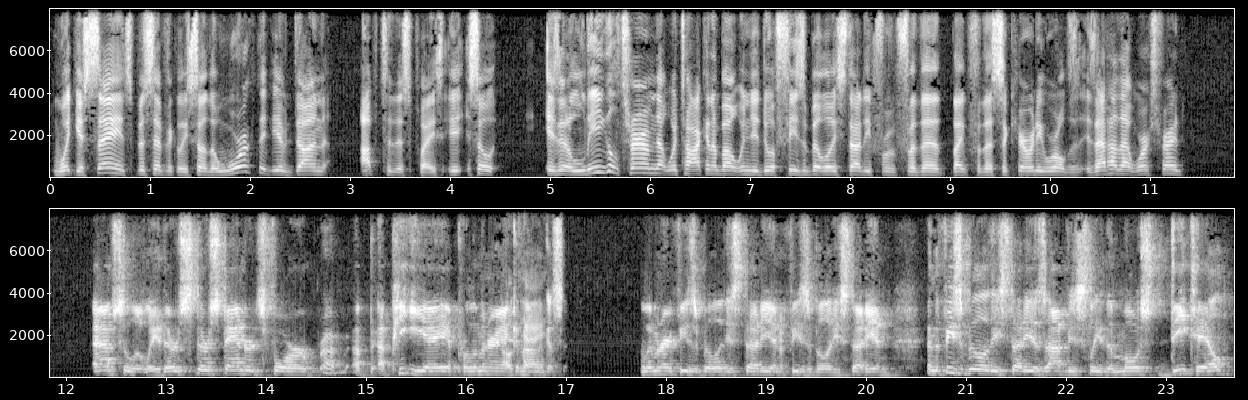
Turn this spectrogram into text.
what you're saying specifically, so the work that you've done up to this place, so is it a legal term that we're talking about when you do a feasibility study for, for the like for the security world? Is that how that works, Fred? Absolutely. There's there's standards for a, a PEA, a preliminary economic assessment preliminary feasibility study and a feasibility study. And, and the feasibility study is obviously the most detailed.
